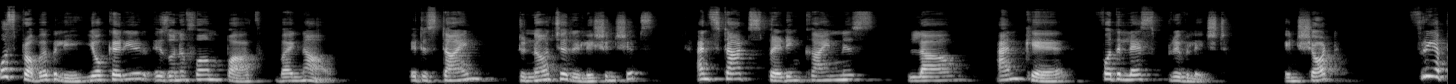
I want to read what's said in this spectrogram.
Most probably, your career is on a firm path by now. It is time to nurture relationships and start spreading kindness, love, and care for the less privileged. In short, free up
